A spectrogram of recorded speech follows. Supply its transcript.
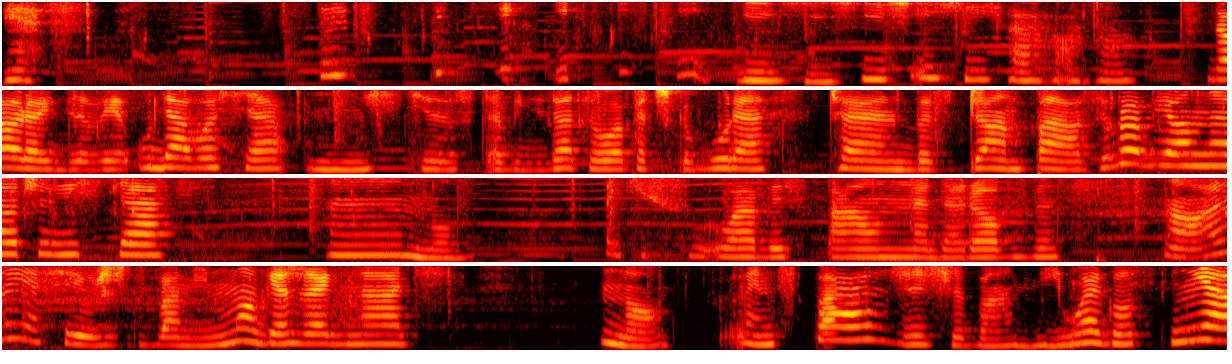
Jest. Dobra, widzowie, udało się. Musicie zostawić za to łapeczkę w górę. Challenge bez jumpa zrobiony oczywiście. E, No, taki słaby spawn nederowy. No, ale ja się już z wami mogę żegnać. No, więc pa, życzę wam miłego dnia.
